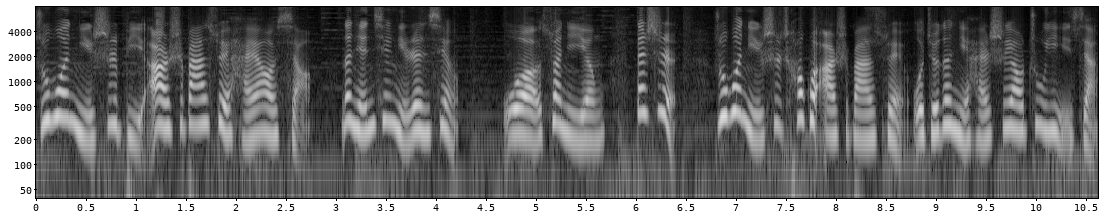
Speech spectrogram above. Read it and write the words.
如果你是比二十八岁还要小，那年轻你任性，我算你赢。但是如果你是超过二十八岁，我觉得你还是要注意一下，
